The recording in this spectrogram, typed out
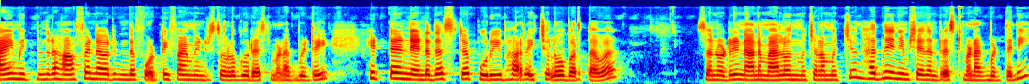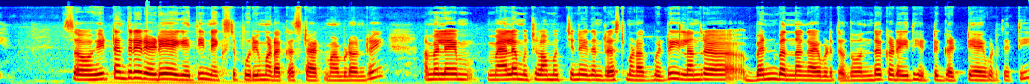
ಟೈಮ್ ಇತ್ತಂದ್ರೆ ಹಾಫ್ ಆ್ಯನ್ ಅವರಿಂದ ಫೋರ್ಟಿ ಫೈವ್ ಮಿನಿಟ್ಸ್ ಒಳಗೂ ರೆಸ್ಟ್ ಮಾಡೋಕೆ ಬಿಡ್ರಿ. ಹಿಟ್ಟು ನೆನೆದಷ್ಟು ಪುರಿ ಭಾರಿ ಚಲೋ ಬರ್ತಾವೆ. ಸೊ ನೋಡಿರಿ, ನಾನು ಮೇಲೆ ಒಂದು ಮುಚ್ಚಳ ಮುಚ್ಚಿ ಒಂದು ಹದಿನೈದು ನಿಮಿಷ ಇದನ್ನು ರೆಸ್ಟ್ ಮಾಡೋಕೆ ಬಿಡ್ತೀನಿ. ಸೊ ಹಿಟ್ಟಂದ್ರೆ ರೆಡಿ ಆಗೈತಿ. ನೆಕ್ಸ್ಟ್ ಪುರಿ ಮಾಡೋಕೆ ಸ್ಟಾರ್ಟ್ ಮಾಡ್ಬಿಡೋಣ್ರಿ ಆಮೇಲೆ ಮೇಲೆ ಮುಚ್ಚಳ ಮುಚ್ಚಿನ ಇದನ್ನು ರೆಸ್ಟ್ ಮಾಡಕ್ಕೆ ಬಿಡ್ರಿ. ಇಲ್ಲಾಂದ್ರೆ ಬೆನ್ ಬಂದಂಗೆ ಆಗಿಬಿಡ್ತದೆ ಒಂದೇ ಕಡೆ ಇದು ಹಿಟ್ಟು ಗಟ್ಟಿ ಆಗಿಬಿಡ್ತೈತಿ.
